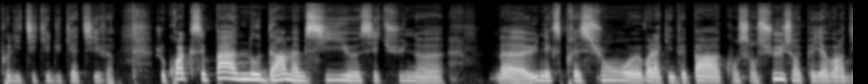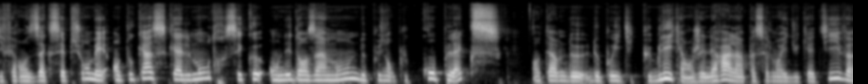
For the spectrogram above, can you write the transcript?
politiques éducatives. Je crois que c'est pas anodin, même si c'est une une expression voilà qui ne fait pas consensus. Il peut y avoir différentes acceptions, mais en tout cas, ce qu'elle montre, c'est qu'on est dans un monde de plus en plus complexe en termes de, politique publique hein, en général, hein, pas seulement éducative.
